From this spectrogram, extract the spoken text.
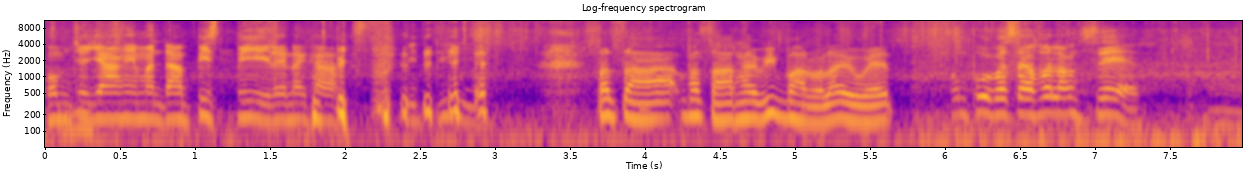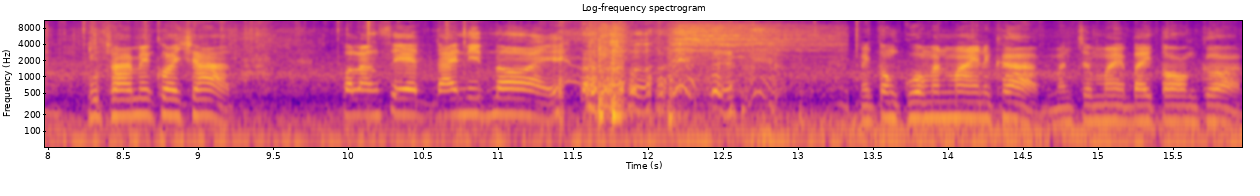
ผมจะย่างให้มันดำปิสปีเลยนะครับปิดดีภาษาภาษาไทยวิบัติหมดแล้วไอ้เวสผมพูดภาษาฝรั่งเศส พูดไทยไม่ค่อยชาติ ฝรั่งเศสได้นิดหน่อย ไม่ต้องกลัวมันไหม้นะครับ มันจะไหม้ใบตองก่อน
